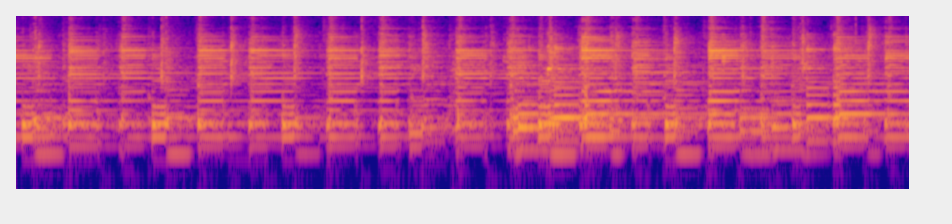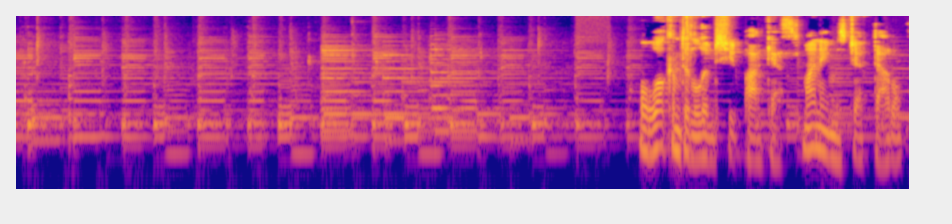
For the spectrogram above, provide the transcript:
Well, welcome to the Live to Shoot podcast. My name is Jeff Dowdle,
